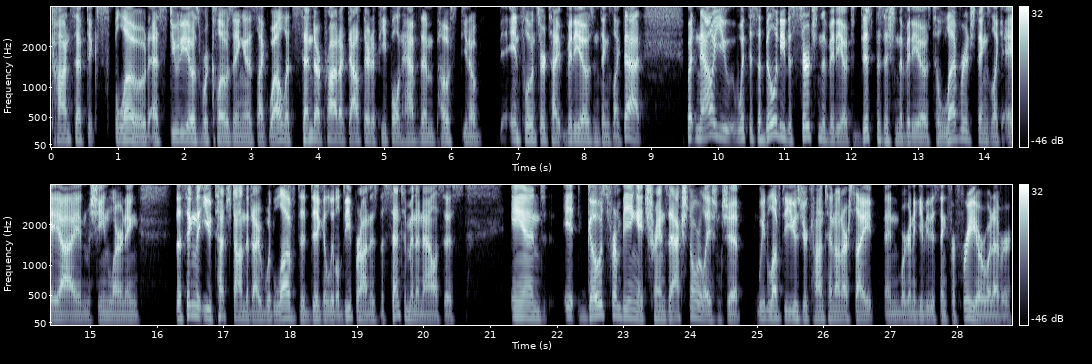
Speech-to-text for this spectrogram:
concept explode as studios were closing and it's like well let's send our product out there to people and have them post you know influencer type videos and things like that. But now you with this ability to search in the video to disposition the videos to leverage things like ai and machine learning the thing that you touched on that i would love to dig a little deeper on is the sentiment analysis. And it goes from being a transactional relationship we'd love to use your content on our site and we're going to give you this thing for free or whatever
